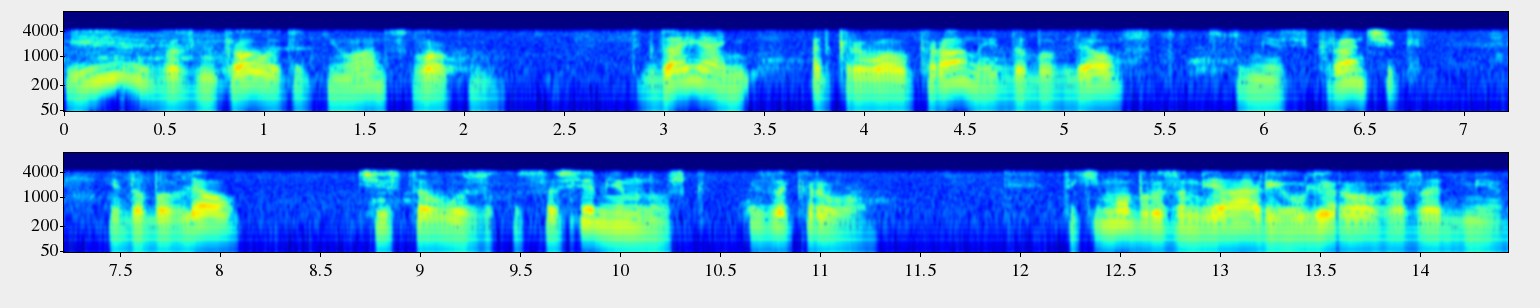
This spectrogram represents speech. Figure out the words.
и возникал этот нюанс вакуума. Тогда я открывал кран и добавлял, тут у меня есть кранчик, и добавлял чистого воздуха, совсем немножко, и закрывал. Таким образом я регулировал газообмен.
